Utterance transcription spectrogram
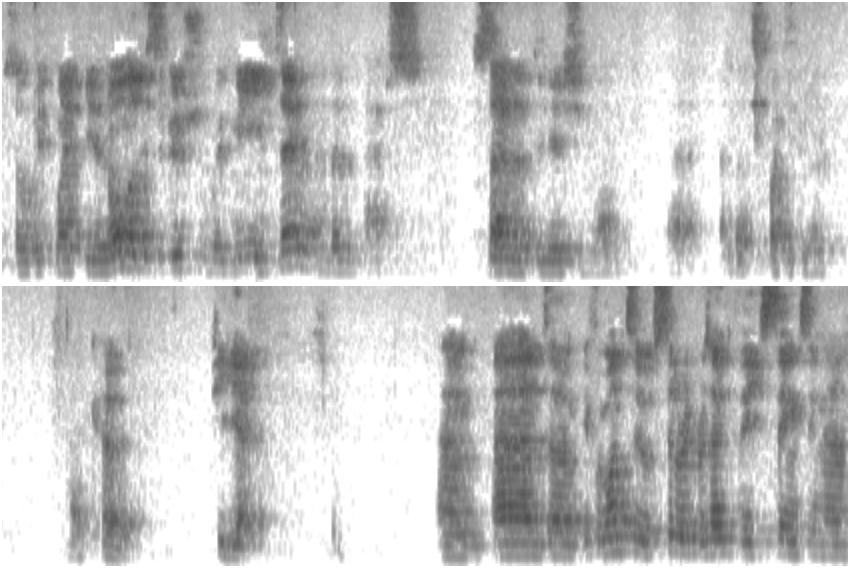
So it might be a normal distribution with mean 10 and then perhaps standard deviation 1. Uh, and that's a particular uh, curve, PDF. Um, and um, if we want to still represent these things in a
